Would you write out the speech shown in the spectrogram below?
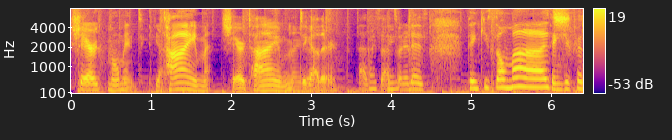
shared moment, time, share time together. That's that's what it is. Thank you so much. Thank you for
